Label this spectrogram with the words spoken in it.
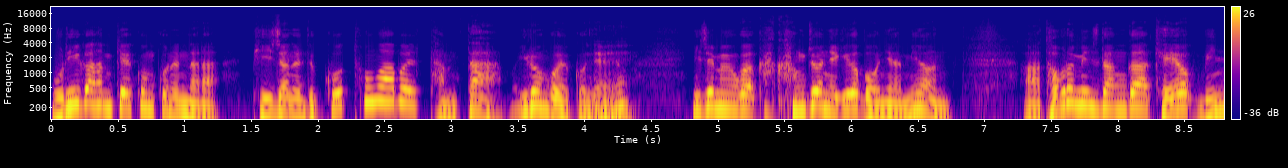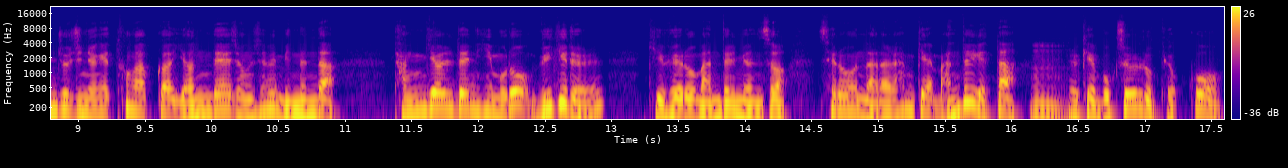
우리가 함께 꿈꾸는 나라 비전을 듣고 통합을 담다 뭐 이런 거였거든요. 네. 이재명 후보가 강조한 얘기가 뭐냐면 아, 더불어민주당과 개혁 민주 진영의 통합과 연대 정신을 믿는다. 단결된 힘으로 위기를 기회로 만들면서 새로운 나라를 함께 만들겠다. 음. 이렇게 목소리를 높였고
